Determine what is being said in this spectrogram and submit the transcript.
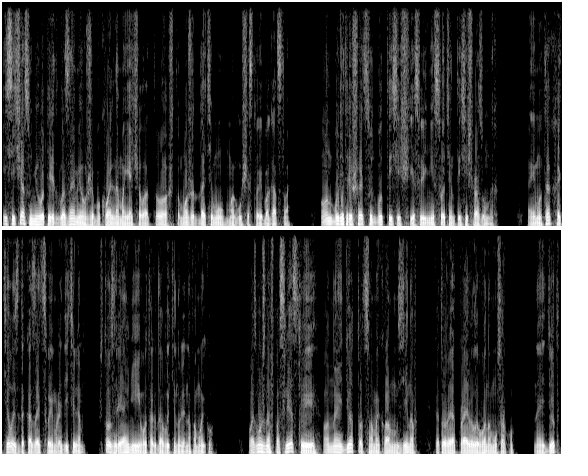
И сейчас у него перед глазами уже буквально маячило то, что может дать ему могущество и богатство. Он будет решать судьбу тысяч, если не сотен тысяч разумных. А ему так хотелось доказать своим родителям, что зря они его тогда выкинули на помойку. Возможно, впоследствии он найдет тот самый клан Мзинов, который отправил его на мусорку. Найдет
